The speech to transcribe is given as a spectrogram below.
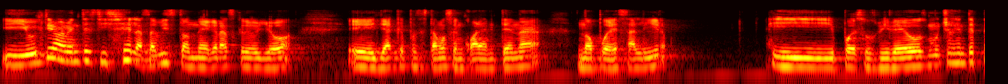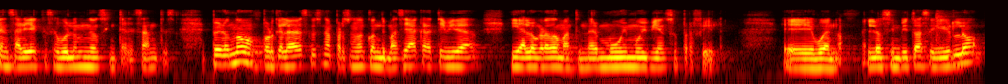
Y últimamente sí se las ha visto negras, creo yo, eh, ya que pues estamos en cuarentena, no puede salir. Y pues sus videos, mucha gente pensaría que se vuelven menos interesantes, pero no, porque la verdad es que es una persona con demasiada creatividad y ha logrado mantener muy muy bien su perfil. Eh, bueno, los invito a seguirlo.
